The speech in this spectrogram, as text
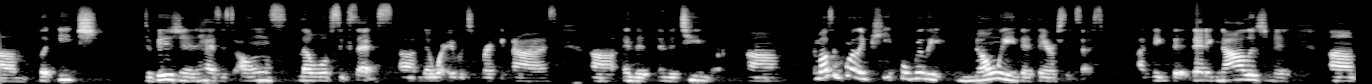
um, but each division has its own level of success um, that we're able to recognize uh, in the in the teamwork. Um, and most importantly, people really knowing that they're successful. I think that that acknowledgement, um,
